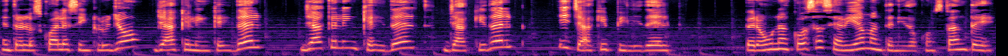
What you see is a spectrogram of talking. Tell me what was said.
entre los cuales incluyó Jacqueline K. Delp, Jacqueline K. Delt, Jackie Delp y Jackie Pili Delp. Pero una cosa se había mantenido constante,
